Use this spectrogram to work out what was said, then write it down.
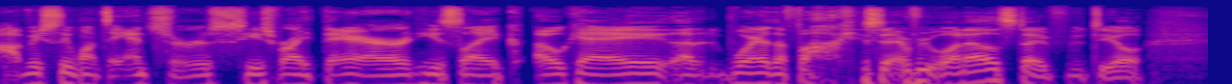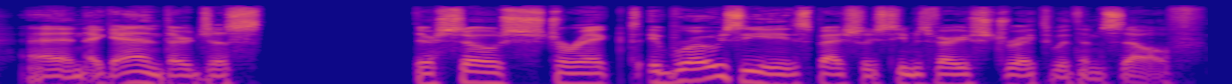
obviously wants answers. He's right there and he's like, okay, uh, where the fuck is everyone else type of deal. And again, they're just, they're so strict. Rosie especially seems very strict with himself.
